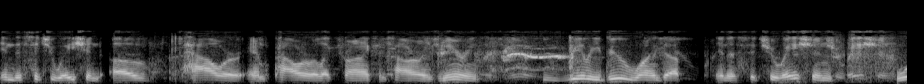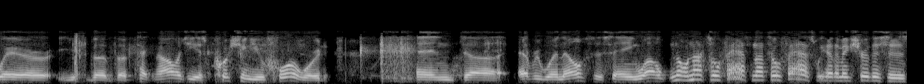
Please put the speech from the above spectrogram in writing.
in the situation of power and power electronics and power engineering, you really do wind up in a situation where you, the the technology is pushing you forward, and uh, everyone else is saying, "Well, no, not so fast, not so fast. We got to make sure this is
